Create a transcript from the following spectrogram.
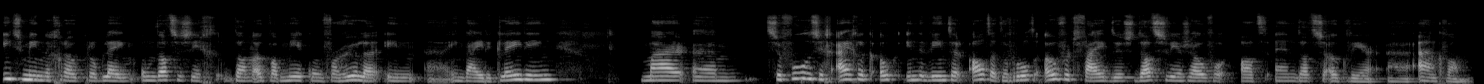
iets minder groot probleem, omdat ze zich dan ook wat meer kon verhullen in, uh, in wijde kleding. Maar um, ze voelde zich eigenlijk ook in de winter altijd rot over het feit dus dat ze weer zoveel at en dat ze ook weer uh, aankwam.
